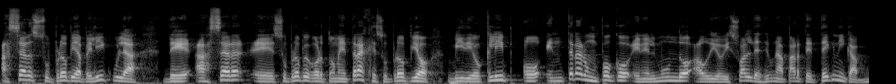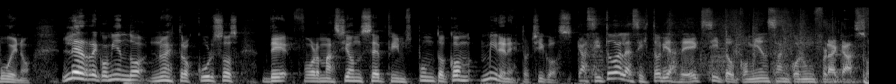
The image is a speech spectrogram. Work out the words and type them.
hacer su propia película, de hacer eh, su propio cortometraje, su propio videoclip o entrar un poco en el mundo audiovisual desde una parte técnica? Bueno, les recomiendo nuestros cursos de formacioncepfilms.com. Miren esto, chicos. Casi todas las historias de éxito comienzan con un fracaso.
